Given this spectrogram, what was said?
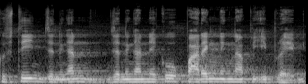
Gusti jenengan jenengan niku paring ning Nabi Ibrahim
